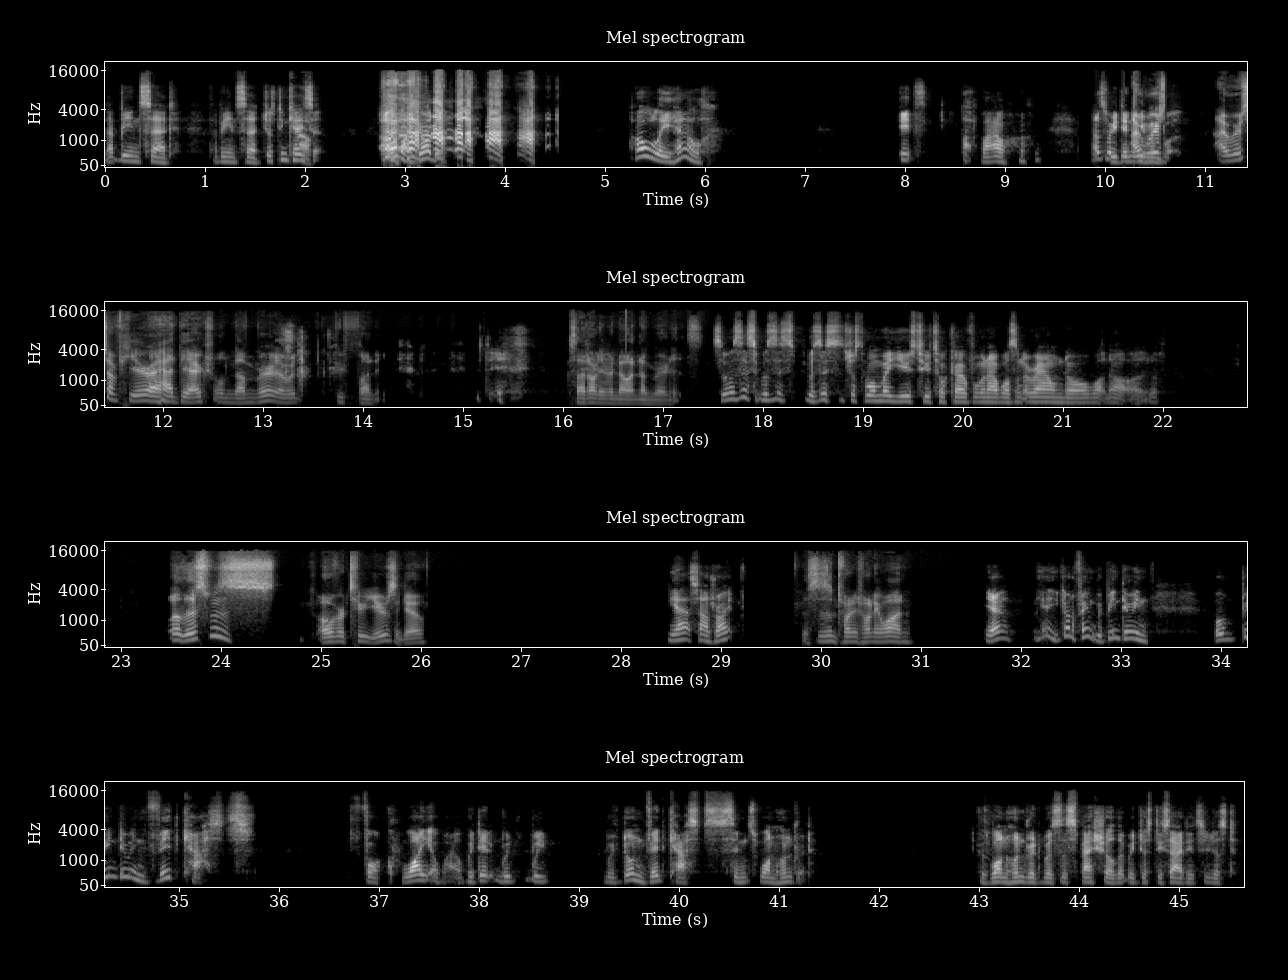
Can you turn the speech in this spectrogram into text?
that being said, that being said, just in oh. case Oh. it. Oh my god! Holy hell! It's oh wow. That's what we didn't I even. wish- I wish up here I had the actual number. That would be funny. Because I don't even know what number it is. So was this was this was this just the one where you two took over when I wasn't around or whatnot? Well, this was over two years ago. Yeah, that sounds right. This is in 2021. Yeah, yeah. You got to think we've been doing well, we've been doing vidcasts for quite a while. We did we we we've done vidcasts since 100 because 100 was the special that we just decided to just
